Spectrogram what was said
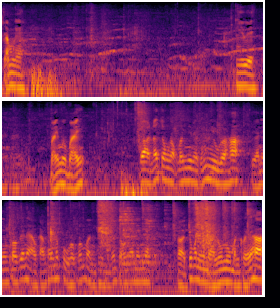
Trăm ngàn. Nhiêu vậy? 77 rồi nói chung ngọc bao nhiêu này cũng nhiều rồi ha. Thì anh em coi cái nào cảm thấy nó phù hợp với mình thì mình có chọn nha anh em nha. Rồi chúc anh em là luôn luôn mạnh khỏe ha.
